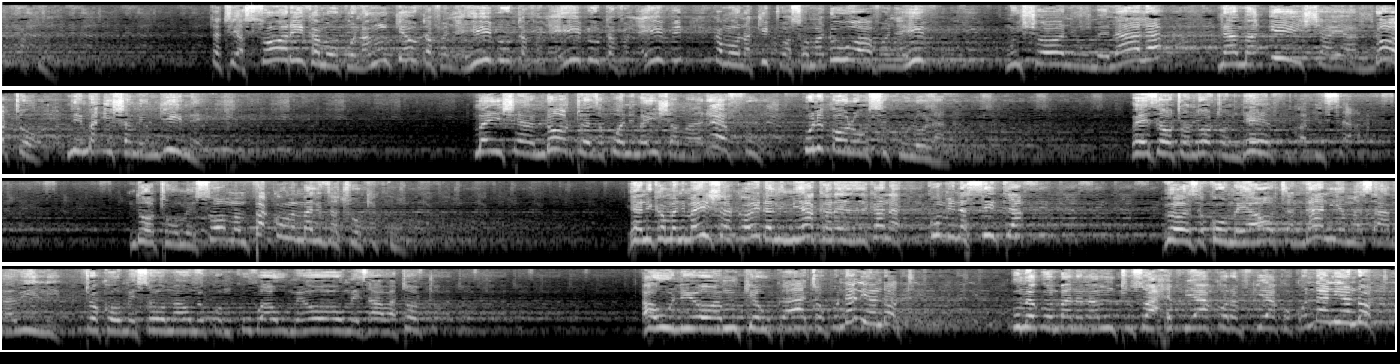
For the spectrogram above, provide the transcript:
Tatia sori kama uko na mke utafanya hivi utafanya hivi utafanya hivi. Kama una kitu wasoma dua wafanya hivi. Mwishoni umelala na maisha ya ndoto ni maisha mengine. Maisha ya ndoto yaweza kuwa ni maisha marefu kuliko ule usiku ulolala waweza uto ndoto ndefu kabisa ndoto umesoma mpaka umemaliza chuo kikuu. Yani kama ni maisha ya kawaida ni miaka inawezekana kumi na sita. Wewe kuwa umeyaota ndani ya masaa mawili toka umesoma umekuwa mkubwa au umeoa umezaa watoto. Au ulioa mke ukaacha upo ndani ya ndoto. Umegombana na mtu sahibu yako rafiki yako uko ndani ya ndoto.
